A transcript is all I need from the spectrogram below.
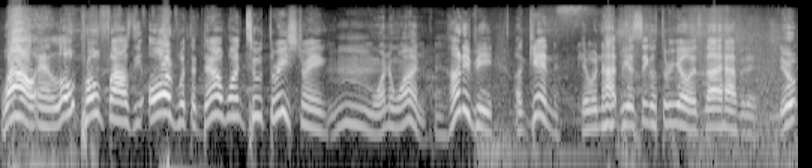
Wow, and low profiles the orb with the down one, two, three string. Mmm, one to one. And Honeybee, again, there will not be a single 3-0. It's not happening. Nope.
